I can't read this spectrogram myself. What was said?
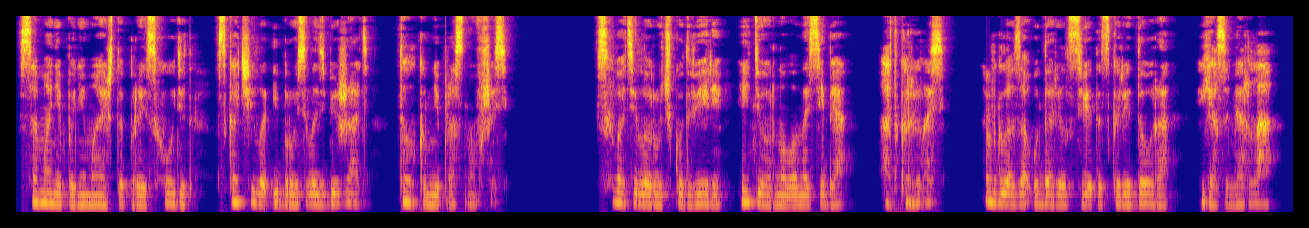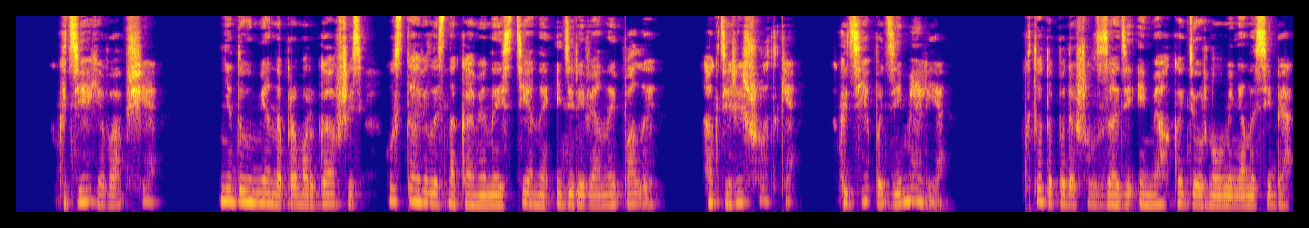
Сама не понимая, что происходит, вскочила и бросилась бежать, толком не проснувшись. Схватила ручку двери и дернула на себя. Открылась. В глаза ударил свет из коридора. Я замерла. Где я вообще? Недоуменно проморгавшись, уставилась на каменные стены и деревянные полы. А где решетки? Где подземелье? Кто-то подошел сзади и мягко дернул меня на себя.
